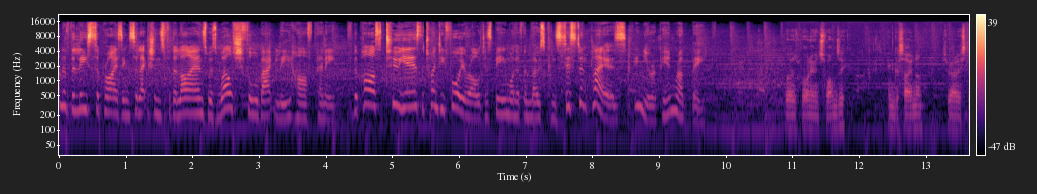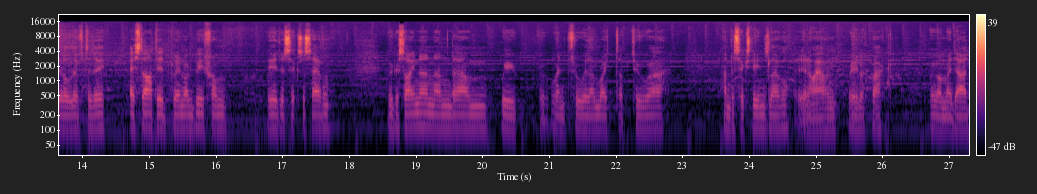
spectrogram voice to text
One of the least surprising selections for the Lions was Welsh fullback Leigh Halfpenny. For the past two years, the 24-year-old has been one of the most consistent players in European rugby. I was born in Swansea, in. It's where I still live today. I started playing rugby from the age of six or seven with and um, we went through with them right up to uh, under 16s level. You know, I haven't really looked back. My mum, my dad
